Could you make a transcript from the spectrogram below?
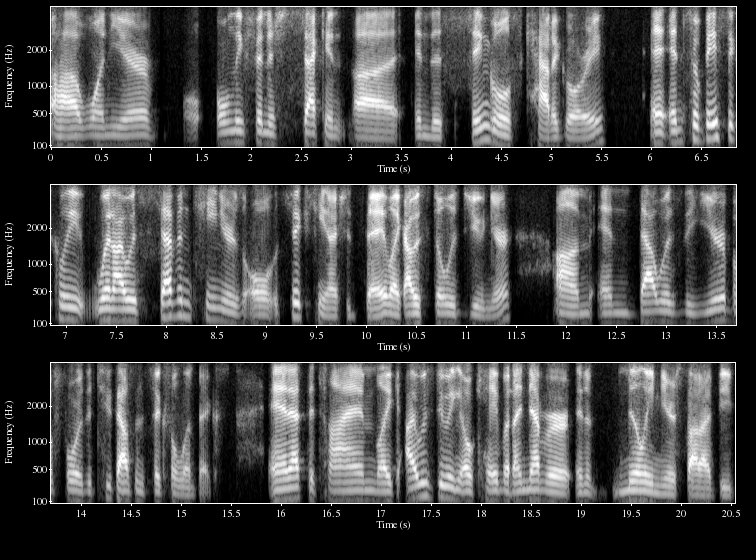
uh, one year. Only finished second uh, in the singles category. And, and so basically, when I was 17 years old, 16, I should say, like I was still a junior, um, and that was the year before the 2006 Olympics. And at the time, like I was doing okay, but I never in a million years thought I'd be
